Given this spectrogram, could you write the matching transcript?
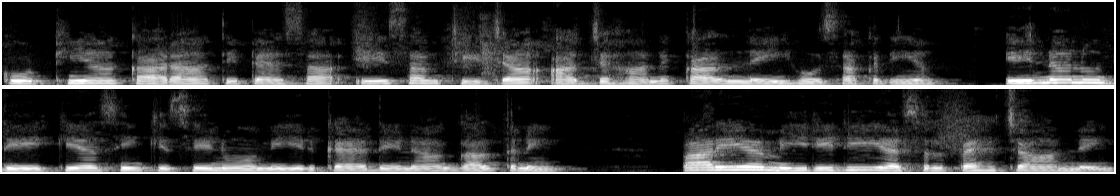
ਕੋਠੀਆਂ, ਕਾਰਾਂ ਅਤੇ ਪੈਸਾ ਇਹ ਸਭ ਚੀਜ਼ਾਂ ਅੱਜ ਹਨ, ਕੱਲ੍ਹ ਨਹੀਂ ਹੋ ਸਕਦੀਆਂ। ਇਹਨਾਂ ਨੂੰ ਦੇਖ ਕੇ ਅਸੀਂ ਕਿਸੇ ਨੂੰ ਅਮੀਰ ਕਹਿ ਦੇਣਾ ਗਲਤ ਨਹੀਂ। ਪਰ ਇਹ ਅਮੀਰੀ ਦੀ ਅਸਲ ਪਹਿਚਾਣ ਨਹੀਂ।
